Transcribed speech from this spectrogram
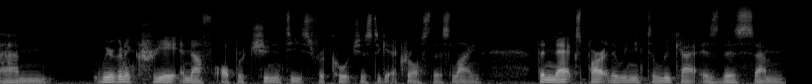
um, we're going to create enough opportunities for coaches to get across this line. The next part that we need to look at is this um,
